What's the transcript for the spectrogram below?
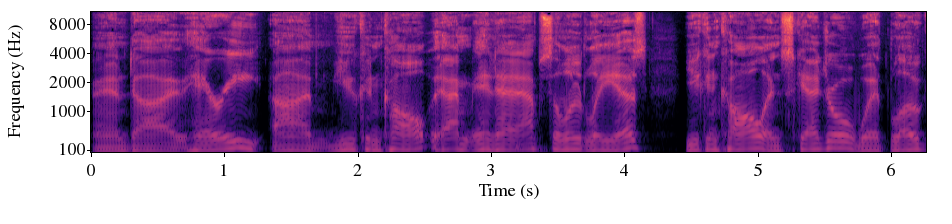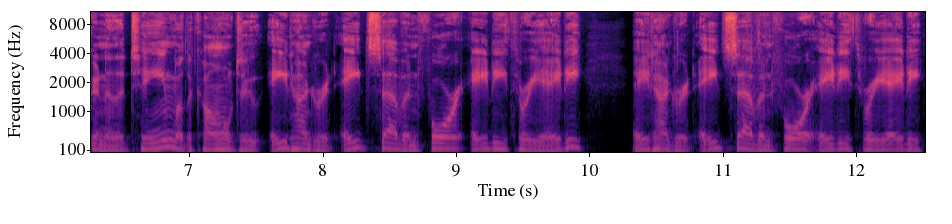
And uh, Harry, um, you can call. Um, it absolutely is. You can call and schedule with Logan and the team with a call to 800 874 8380. 800 874 8380.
